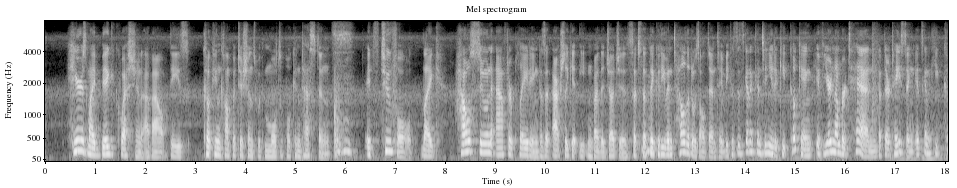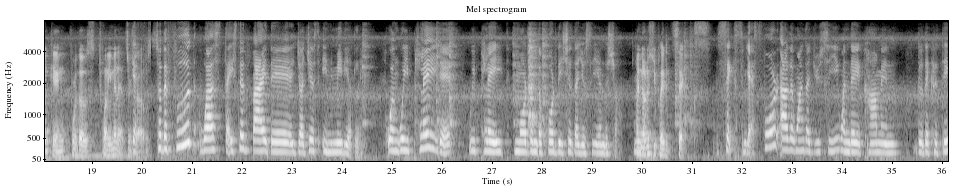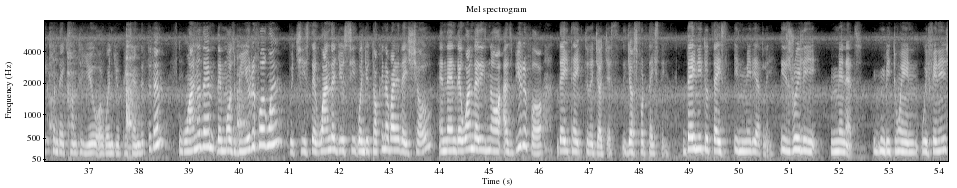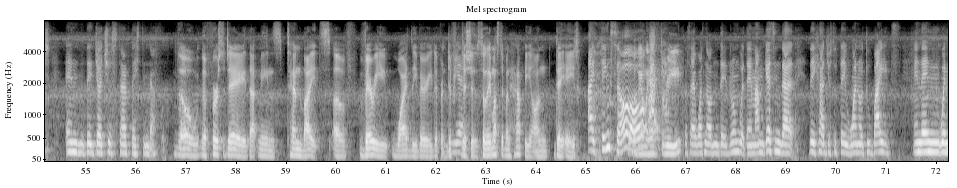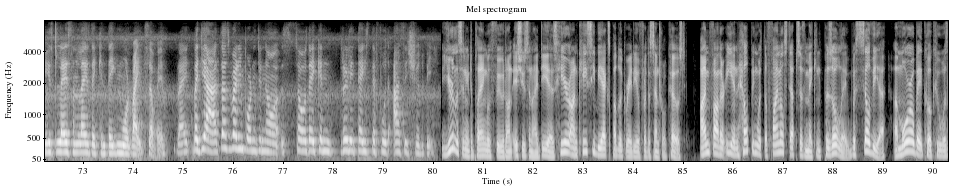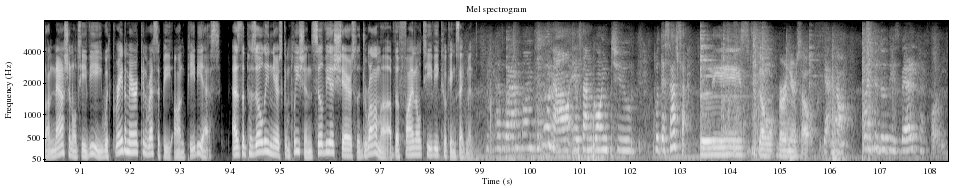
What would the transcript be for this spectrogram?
Here's my big question about these cooking competitions with multiple contestants. Mm-hmm. It's twofold. Like, how soon after plating does it actually get eaten by the judges such that they mm-hmm. could even tell that it was al dente? Because it's going to continue to keep cooking. If you're number 10 that they're tasting, it's going to keep cooking for those 20 minutes or so. So the food was tasted by the judges immediately. When we played it, we played more than the four dishes that you see on the show. I mm-hmm. noticed you played at six. Six, yes. Four are the ones that you see when they come and do the critique, when they come to you or when you present it to them. One of them, the most beautiful one, which is the one that you see when you're talking about it, they show. And then the one that is not as beautiful, they take to the judges just for tasting. They need to taste immediately. It's really minutes between we finish and the judges start tasting that food. Though the first day, that means 10 bites of very widely, very different diff- Yes. dishes. So they must have been happy on day eight. I think so. They only had I- three. because I was not in the room with them. I'm guessing that they had just to take one or two bites, and then when it's less and less, they can take more bites of it, right? But yeah, that's very important to know so they can really taste the food as it should be. You're listening to Playing with Food on Issues and Ideas here on KCBX Public Radio for the Central Coast. I'm Father Ian, helping with the final steps of making pozole with Sylvia, a Morro Bay cook who was on national TV with Great American Recipe on PBS. As the pozole nears completion, Sylvia shares the drama of the final TV cooking segment. Because what I'm going to do now is I'm going to put the salsa. Please don't burn yourself. Yeah, no. I'm going to do this very carefully.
